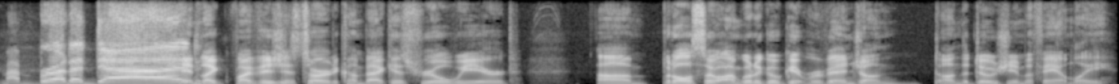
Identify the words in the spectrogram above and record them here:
My brother died. and like my vision started to come back. It's real weird. Um, but also I'm gonna go get revenge on on the Dojima family.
